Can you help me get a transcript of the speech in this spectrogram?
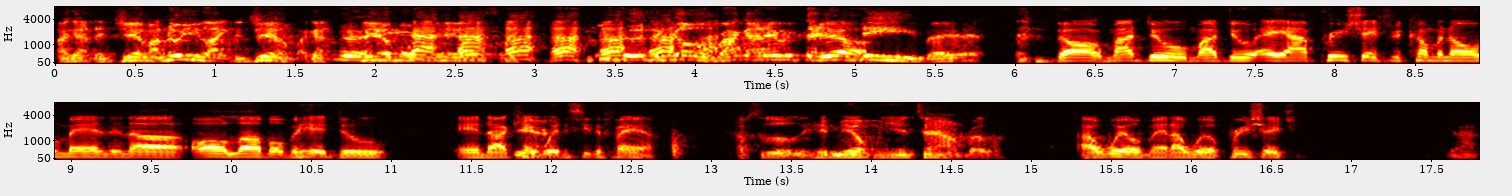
I got the gym. I know you like the gym. I got the gym over here. So we good to go, bro. I got everything Yeah. you need, man. Dog, my dude, my dude. Hey, I appreciate you coming on, man, and uh all love over here, dude. And I can't Yeah. wait to see the fam. Absolutely. Hit me up when you're in town, brother. I will, man. I will. Appreciate you. Got it.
